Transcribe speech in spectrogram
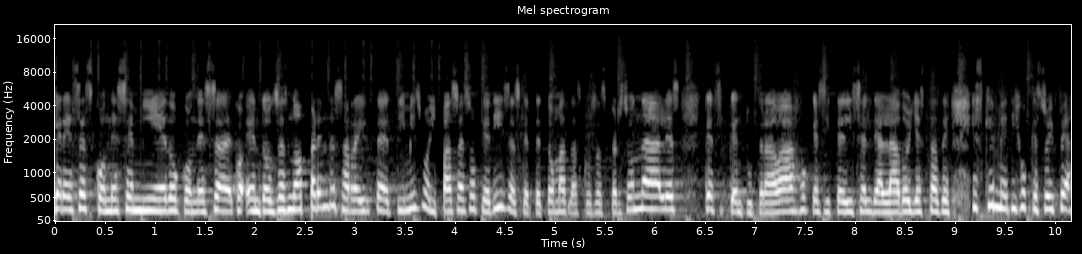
creces con ese miedo, con esa, entonces no aprendes a reírte de ti mismo y pasa eso que dices, que te tomas las cosas personales, que si que en tu trabajo, que si te dice el de al lado ya estás de, es que me dijo que soy fea,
